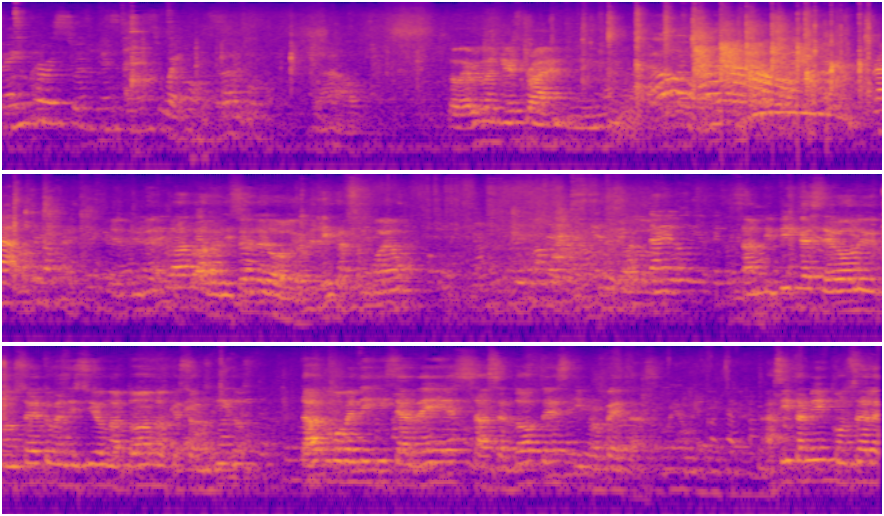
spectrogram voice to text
famed for his swiftness and his weight. So everyone here's Brian. El primer plato, la bendición del óleo. Take some oil. Santifica este óleo y concede tu bendición a todos los que son unidos, tal como bendijiste a reyes, sacerdotes y profetas. Así también concede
